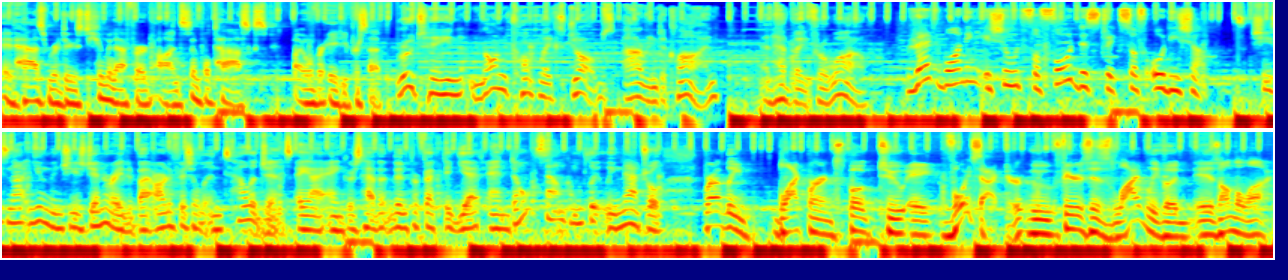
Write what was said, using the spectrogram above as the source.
it has reduced human effort on simple tasks by over 80%. Routine, non complex jobs are in decline and have been for a while. Red warning issued for four districts of Odisha. She's not human. She's generated by artificial intelligence. AI anchors haven't been perfected yet and don't sound completely natural. Bradley Blackburn spoke to a voice actor who fears his livelihood is on the line.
